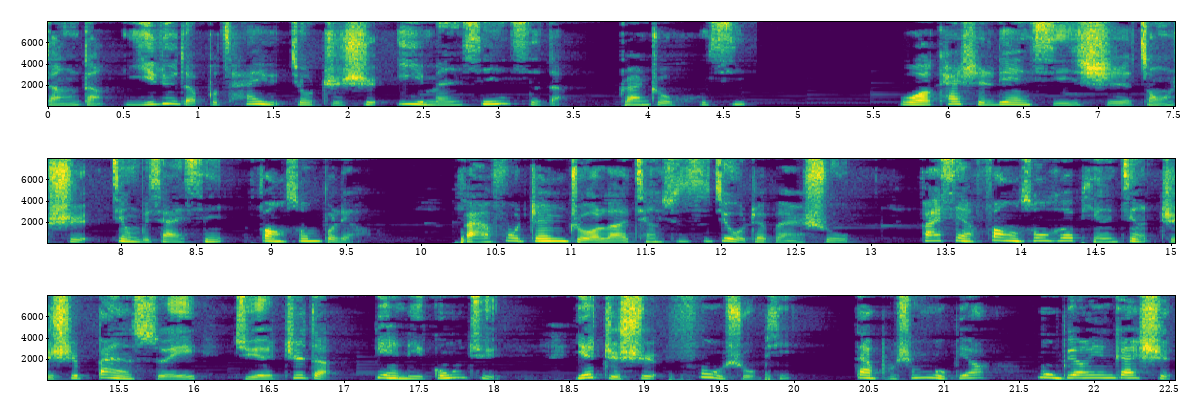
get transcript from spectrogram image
等等，一律的不参与，就只是一门心思的专注呼吸。我开始练习时，总是静不下心，放松不了，反复斟酌了《情绪自救》这本书，发现放松和平静只是伴随觉知的便利工具，也只是附属品，但不是目标。目标应该是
